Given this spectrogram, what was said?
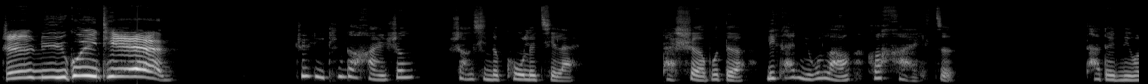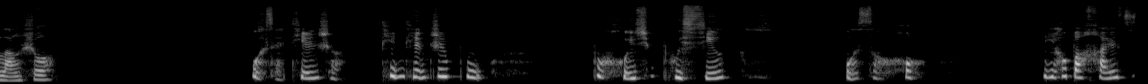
织女归天。”织女听到喊声，伤心的哭了起来。她舍不得离开牛郎和孩子。他对牛郎说：“我在天上天天织布，不回去不行。我走后，你要把孩子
